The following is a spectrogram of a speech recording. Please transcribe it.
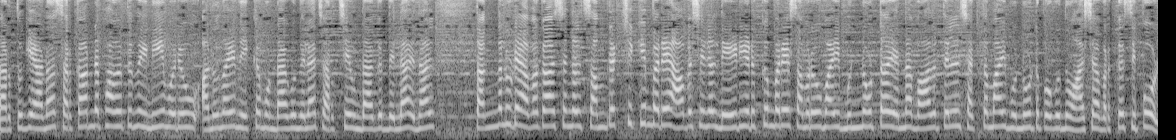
നടത്തുകയാണ്. സർക്കാരിന്റെ ഭാഗത്തു നിന്ന് ഇനിയും ഒരു അനുനയ നീക്കം ഉണ്ടാകുന്നില്ല ചർച്ചയുണ്ടാകുന്നില്ല. എന്നാൽ തങ്ങളുടെ അവകാശങ്ങൾ സംരക്ഷിക്കും വരെ ആവശ്യങ്ങൾ നേടിയെടുക്കും വരെ സമരവുമായി മുന്നോട്ട് എന്ന വാദത്തിൽ ശക്തമായി മുന്നോട്ട് പോകുന്നു ആശാ വർക്കേഴ്സ്. ഇപ്പോൾ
